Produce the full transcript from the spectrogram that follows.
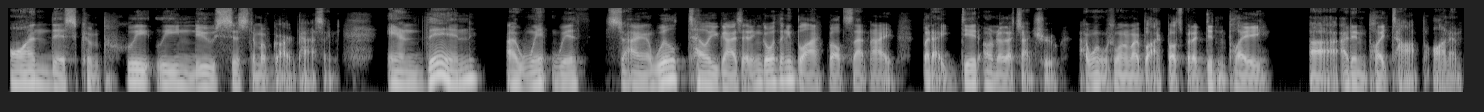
on this completely new system of guard passing. And then I went with so I will tell you guys, I didn't go with any black belts that night, but I did. Oh no, that's not true. I went with one of my black belts, but I didn't play. Uh, I didn't play top on him.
